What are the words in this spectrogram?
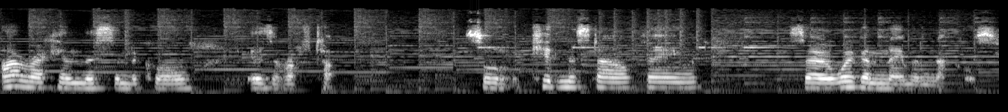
I reckon this Cyndaquil is a rough top. Sort of a Kidna style thing. So we're going to name him Knuckles.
